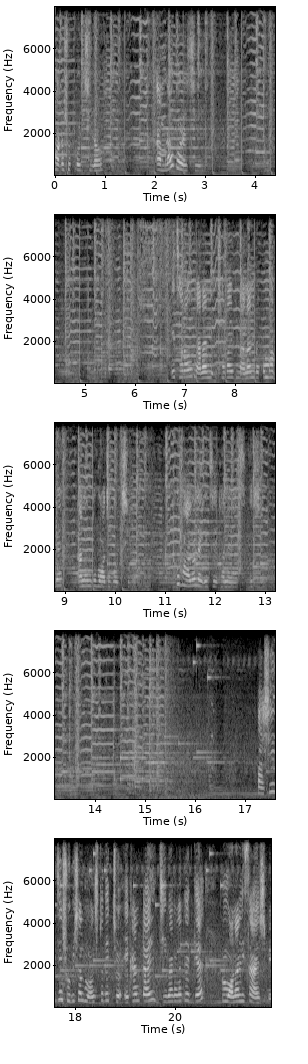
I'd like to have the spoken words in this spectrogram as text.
ফটোশ্যুট করছিল। আমরাও করেছি। এছাড়াও নানান, সবাই নানান রকমভাবে আনন্দ, মজা করছিল। খুব ভালো লেগেছে এখানে এসে পাশে যে সুবিশাল মঞ্চটা দেখছ, এখানটায় জি বাংলা থেকে মোনালিসা আসবে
